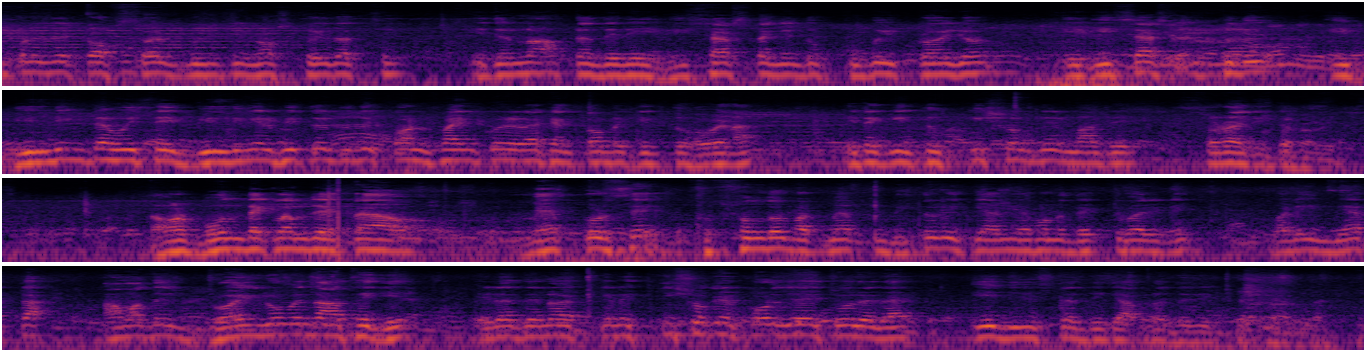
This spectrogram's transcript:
উপরে যে টপ সয়েল সয়েলগুলিটি নষ্ট হয়ে যাচ্ছে। এই জন্য আপনাদের এই রিসার্চটা কিন্তু খুবই প্রয়োজন। এই রিসার্চটা শুধু এই বিল্ডিংটা হয়েছে এই বিল্ডিংয়ের ভিতরে যদি কনফাইন করে রাখেন তবে কিন্তু হবে না। এটা কিন্তু কৃষকদের মাঝে ছড়াই দিতে হবে। আমার বোন দেখলাম যে একটা ম্যাপ করছে, খুব সুন্দর বাট ম্যাপটার ভিতরে কি আমি এখনও দেখতে পারিনি মানে এই ম্যাপটা আমাদের ড্রয়িং রুমে না থেকে এটা যেন একেবারে কৃষকের পর্যায়ে চলে যায়, এই জিনিসটার দিকে আপনাদের একটু খেয়াল রাখতে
